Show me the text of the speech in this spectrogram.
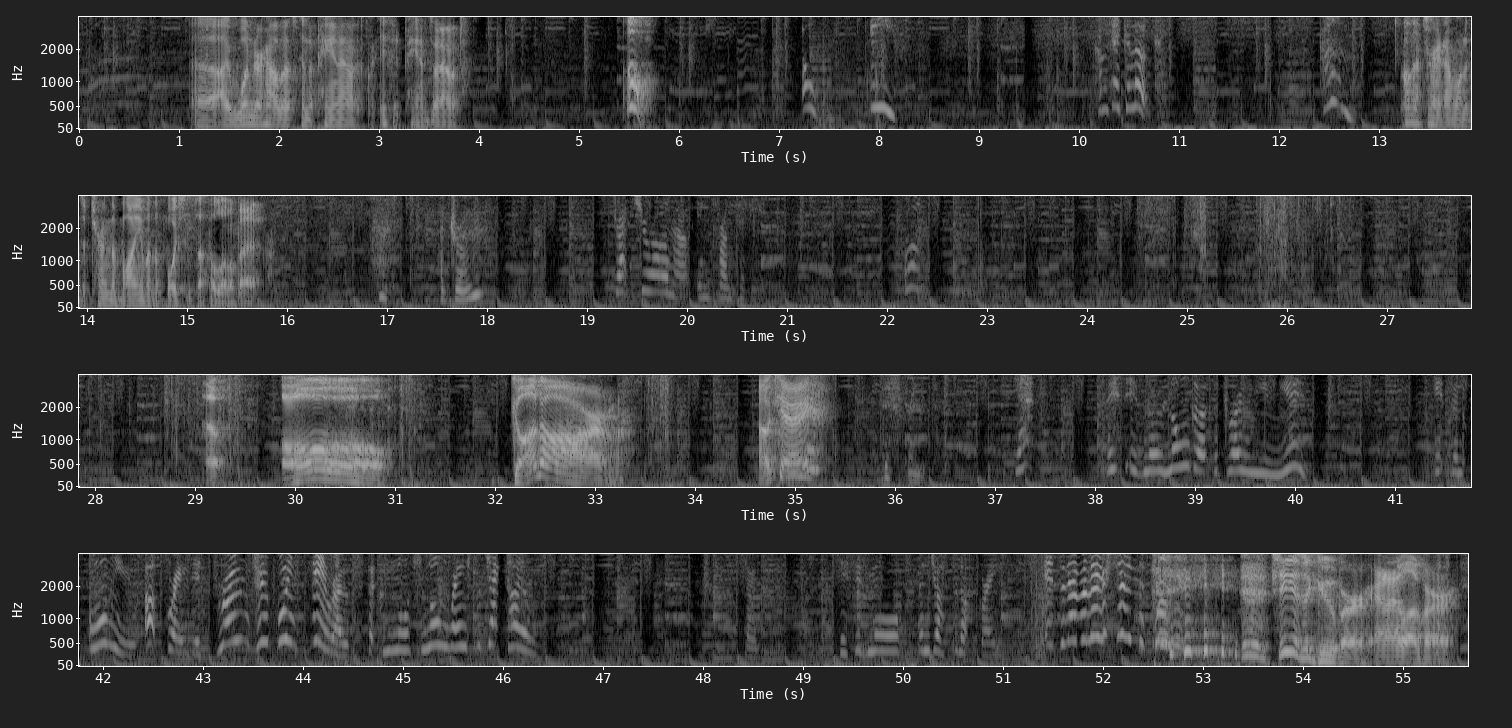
Uh, I wonder how that's gonna pan out, if it pans out. Oh! Oh, Eve! Come take a look. Come. Oh, that's right. I wanted to turn the volume of the voices up a little bit. A drone? Stretch your arm out in front of you. Go on. Oh. Oh! Gun arm! Okay. It's different. Yes, this is no longer the drone you knew. It's an all-new, upgraded Drone 2.0 that can launch long-range projectiles. No, this is more than just an upgrade. It's an evolution! she is a goober, and I love her.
